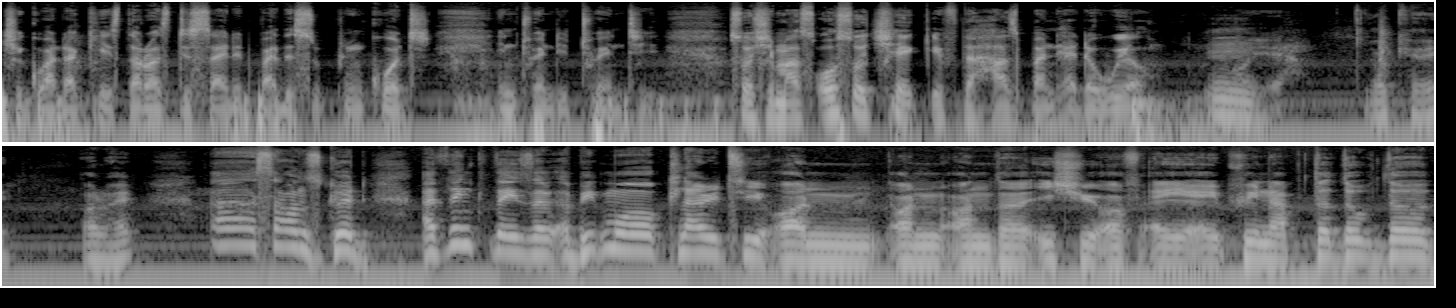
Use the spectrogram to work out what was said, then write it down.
Chikwada case that was decided by the Supreme Court in 2020 so she must also check if the husband had a will oh yeah Okay. All right. Uh, sounds good. I think there's a, a bit more clarity on on on the issue of a, a prenup. The, the the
